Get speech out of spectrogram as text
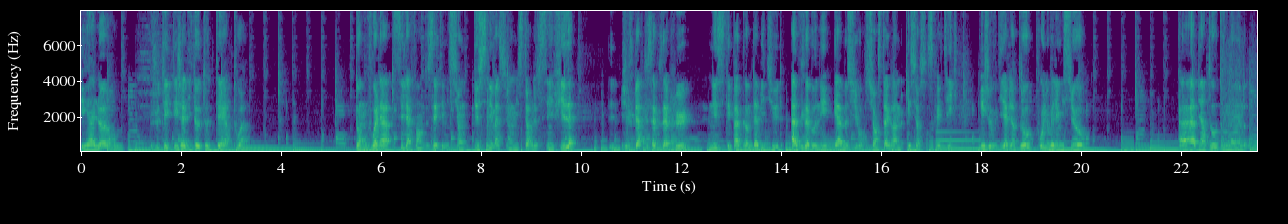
Et alors Je t'ai déjà dit de te taire, toi. Donc voilà, c'est la fin de cette émission du cinéma selon Mister le cinéphile. J'espère que ça vous a plu. N'hésitez pas comme d'habitude à vous abonner et à me suivre sur Instagram et sur Sens Critique. Et je vous dis à bientôt pour une nouvelle émission. À bientôt tout le monde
